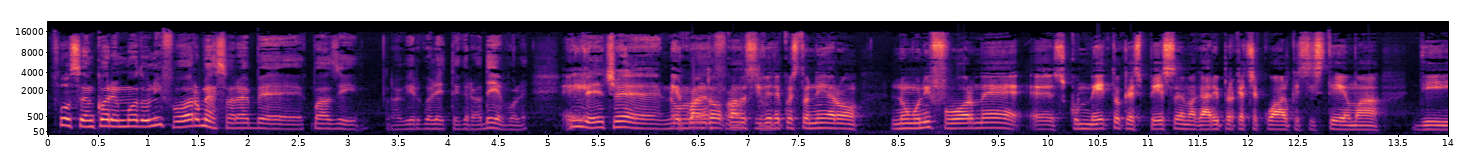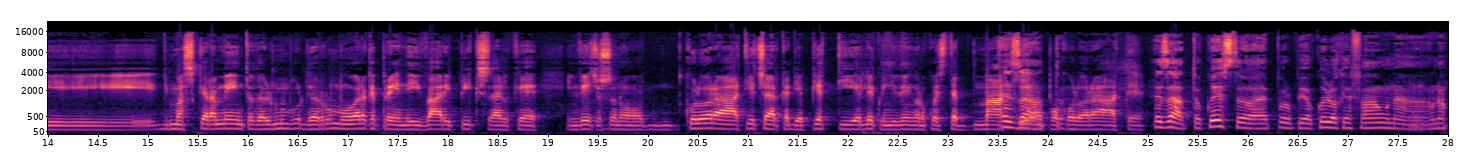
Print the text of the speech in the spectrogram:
fosse ancora in modo uniforme sarebbe quasi tra virgolette gradevole E- invece non e è quando, quando si vede questo nero non uniforme, eh, scommetto che spesso è magari perché c'è qualche sistema di, di mascheramento del, del rumore che prende i vari pixel che invece sono mh, colorati e cerca di appiattirli quindi vengono queste macchie un Esatto. po' colorate. Esatto, questo è proprio quello che fa Mm. una, una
